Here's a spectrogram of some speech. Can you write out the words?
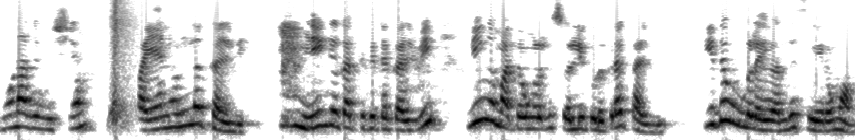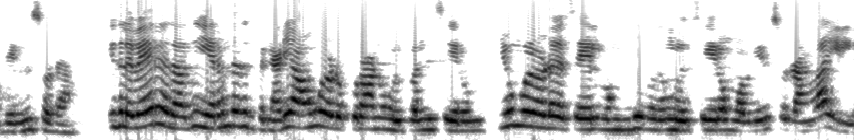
மூணாவது விஷயம் பயனுள்ள கல்வி. நீங்க கத்துக்கிட்ட கல்வி நீங்க மத்தவங்களுக்கு சொல்லி கொடுக்குற கல்வி. இது உங்களை வந்து சேரும் அப்படின்னு சொல்றாங்க. இதுல வேற ஏதாவது இறந்ததுக்கு பின்னாடி அவங்களோட குரான் உங்களுக்கு வந்து சேரும்? இவங்களோட செயல் வந்து உங்களுக்கு சேரும் அப்படின்னு சொல்றாங்களா? இல்ல.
